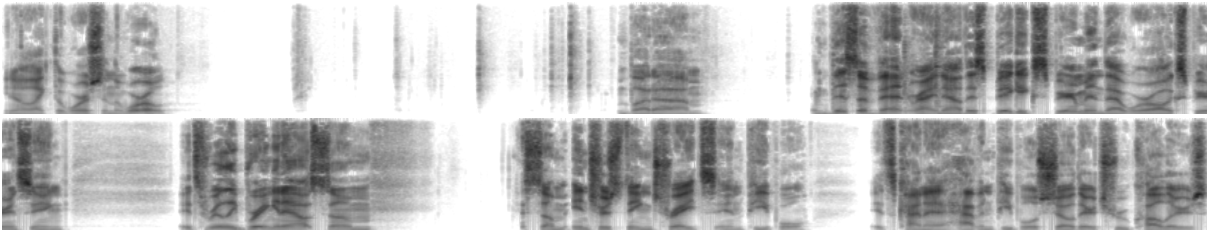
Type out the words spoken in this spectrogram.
you know like the worst in the world. But um this event right now this big experiment that we're all experiencing it's really bringing out some some interesting traits in people. It's kind of having people show their true colors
